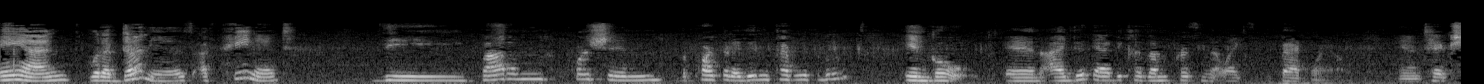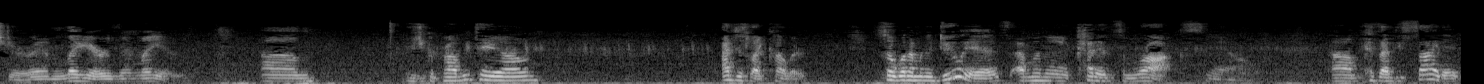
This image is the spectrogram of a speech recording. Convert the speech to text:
And what I've done is I've painted the bottom portion, the part that I didn't cover with the blue, in gold. And I did that because I'm a person that likes background and texture and layers and layers. Um, as you can probably tell, I just like color. So what I'm going to do is I'm going to cut in some rocks now because um, I decided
